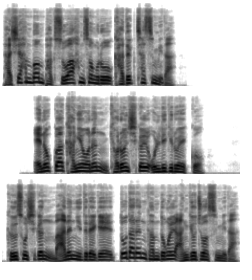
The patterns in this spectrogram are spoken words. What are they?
다시 한번 박수와 함성으로 가득 찼습니다. 에녹과 강혜원은 결혼식을 올리기로 했고 그 소식은 많은 이들에게 또 다른 감동을 안겨주었습니다.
